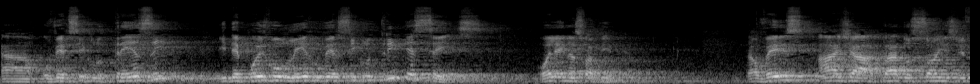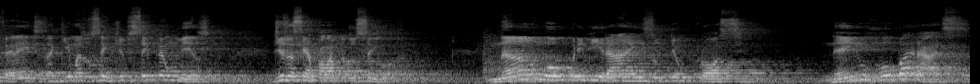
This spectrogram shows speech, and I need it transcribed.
Ah, o versículo 13 e depois vou ler o versículo 36. Olha aí na sua Bíblia. Talvez haja traduções diferentes aqui, mas o sentido sempre é o mesmo. Diz assim a palavra do Senhor: Não oprimirás o teu próximo, nem o roubarás.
